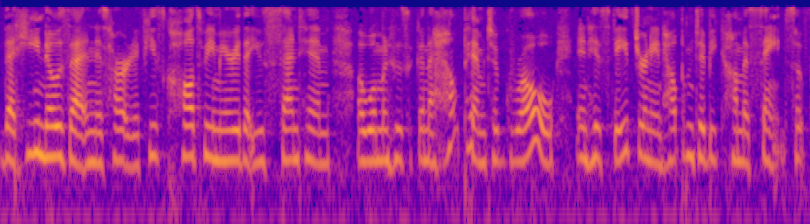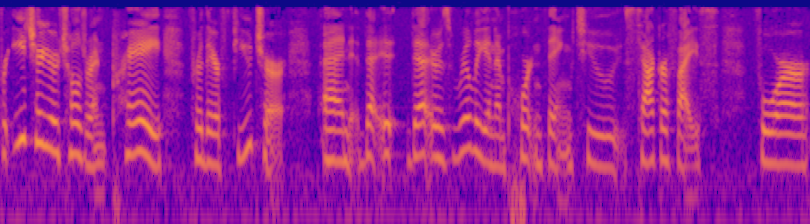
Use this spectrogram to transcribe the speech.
that he knows that in his heart. If he's called to be married, that you send him a woman who's going to help him to grow in his faith journey and help him to become a saint. So for each of your children, pray for their future. And that, it, that is really an important thing to sacrifice for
